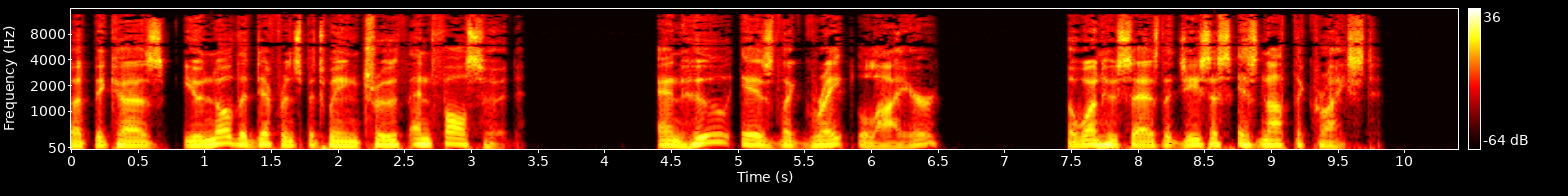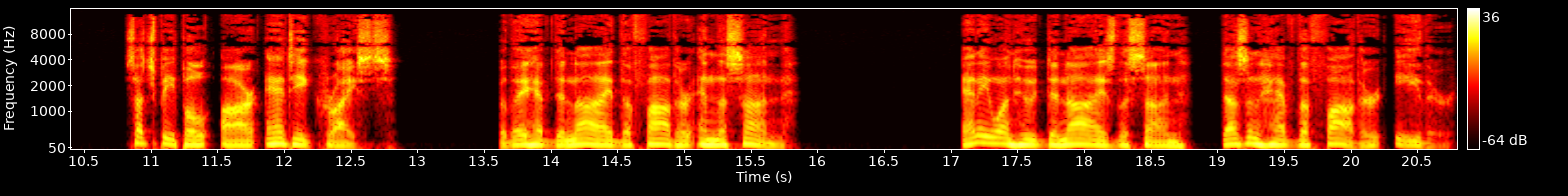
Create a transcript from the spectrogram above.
but because you know the difference between truth and falsehood. And who is the great liar? The one who says that Jesus is not the Christ. Such people are antichrists, for they have denied the Father and the Son. Anyone who denies the Son doesn't have the Father either.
